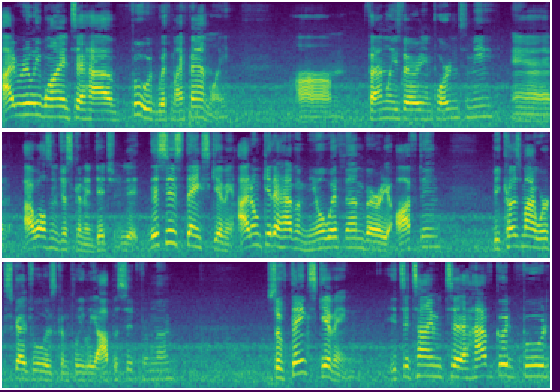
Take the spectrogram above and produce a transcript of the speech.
I really wanted to have food with my family. Um, family is very important to me, and I wasn't just gonna ditch it. This is Thanksgiving. I don't get to have a meal with them very often because my work schedule is completely opposite from them. So Thanksgiving, it's a time to have good food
